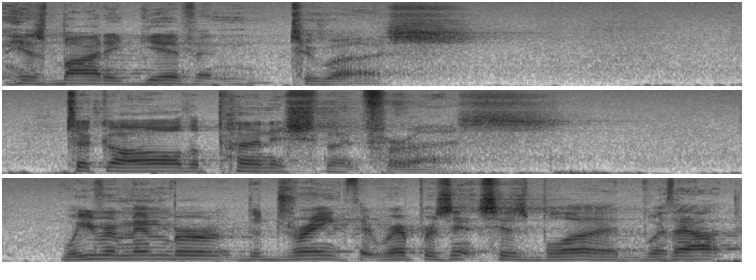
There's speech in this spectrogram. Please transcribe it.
his body given to us. Took all the punishment for us. We remember the drink that represents his blood. Without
